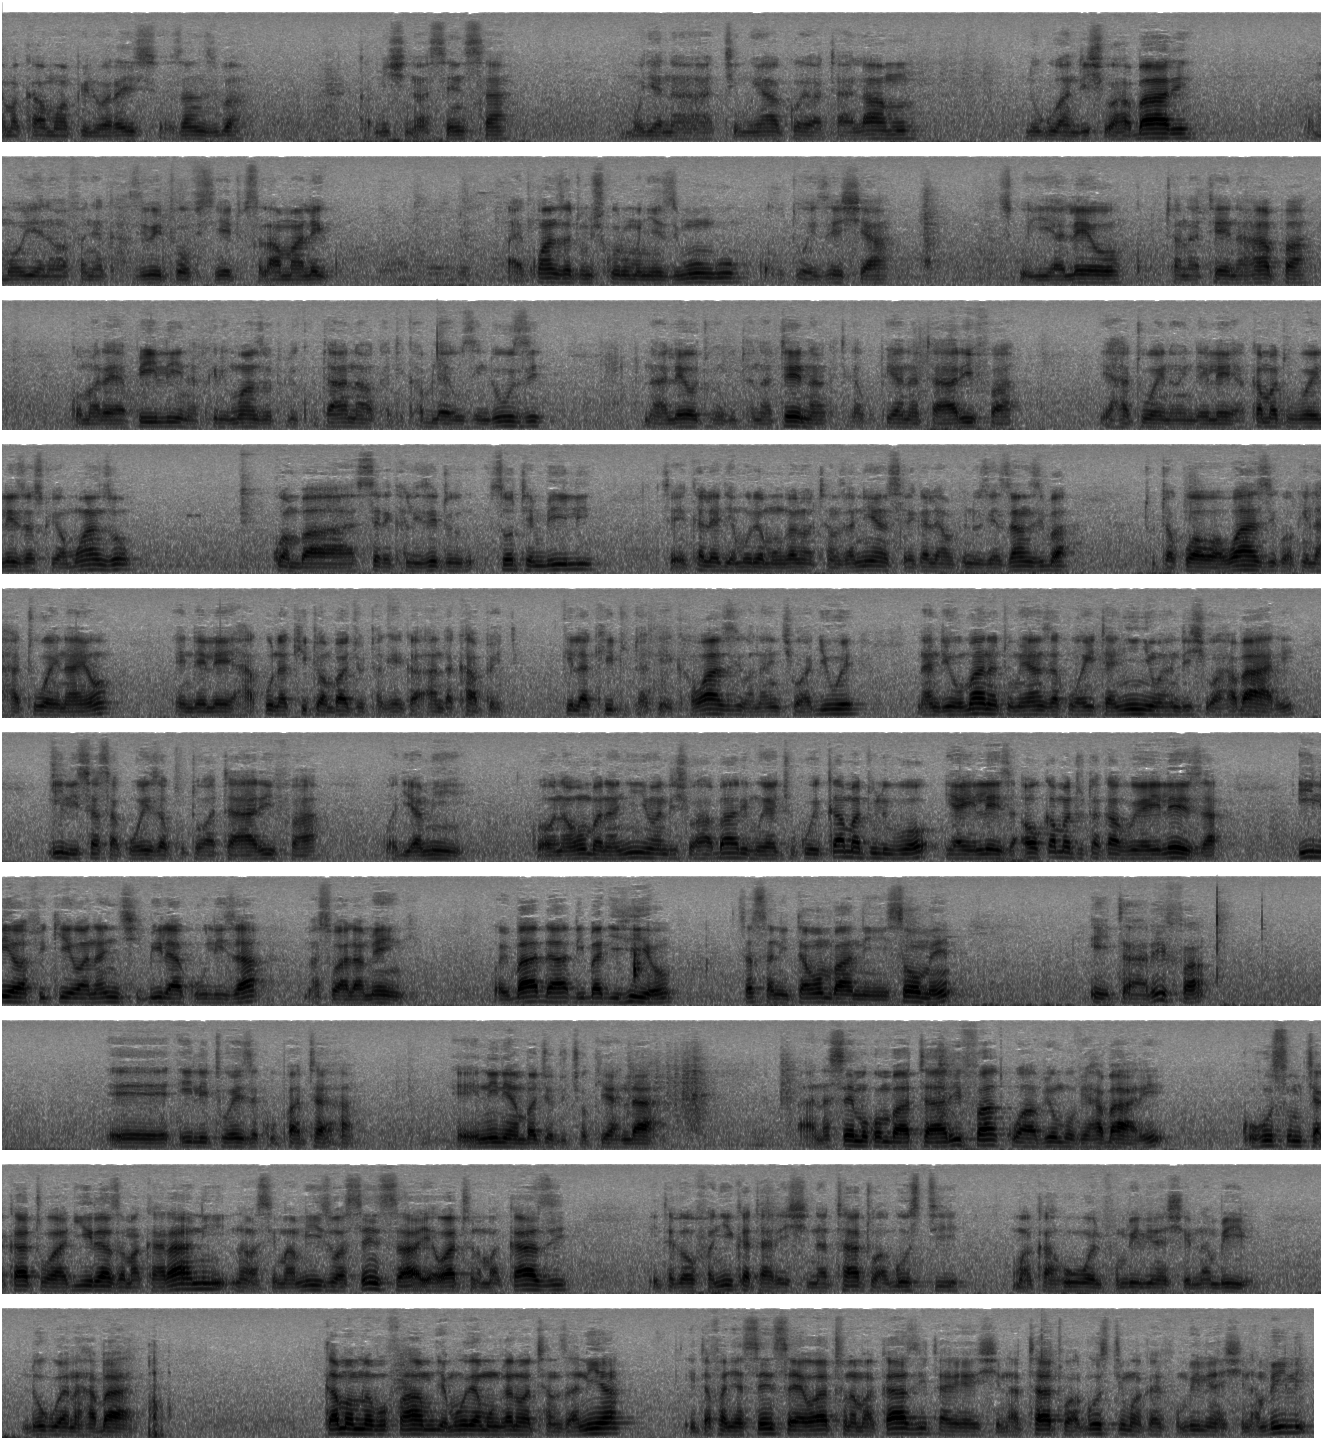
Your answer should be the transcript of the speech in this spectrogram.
ya makamu wa pili wa rais wa Zanzibar, kamishna wa sensa, pamoja na timu yako ya wataalamu, ndugu waandishi wa habari, pamoja na wafanyakazi wetu wa ofisi yetu, salamu. Haya, kwanza tumshukuru Mwenyezi Mungu kwa kutuwezesha siku hii ya leo kukutana tena hapa kwa mara ya pili. Nafikiri mwanzo tulikutana wakati kabla ya uzinduzi, na leo tumekutana tena katika kupeana taarifa ya hatua inayoendelea kama tulivyoeleza siku ya mwanzo kwamba serikali zetu zote mbili, serikali ya Jamhuri ya Muungano wa Tanzania serikali ya Mapinduzi ya Zanzibar, tutakuwa wawazi kwa kila hatua inayoendelea. Hakuna kitu ambacho tutakiweka under carpet, kila kitu tutakiweka wazi, wananchi wajue, na ndio maana tumeanza kuwaita nyinyi waandishi wa habari ili sasa kuweza kutoa taarifa kwa jamii. Kwa naomba na nyinyi waandishi wa habari muyachukue kama tulivyoyaeleza au kama tutakavyoyaeleza, ili yawafikie wananchi bila ya kuuliza masuala mengi. Kwa ibada dibaji hiyo, sasa nitaomba nisome hii taarifa e, ili tuweze kupata e, nini ambacho tulichokiandaa. Anasema kwamba taarifa kwa vyombo vya habari kuhusu mchakato wa ajira za makarani na wasimamizi wa sensa ya watu na makazi itakayofanyika tarehe 23 Agosti mwaka huu 2022. Ndugu wanahabari, kama mnavyofahamu, Jamhuri ya Muungano wa Tanzania itafanya sensa ya watu na makazi tarehe 23 Agosti mwaka 2022.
